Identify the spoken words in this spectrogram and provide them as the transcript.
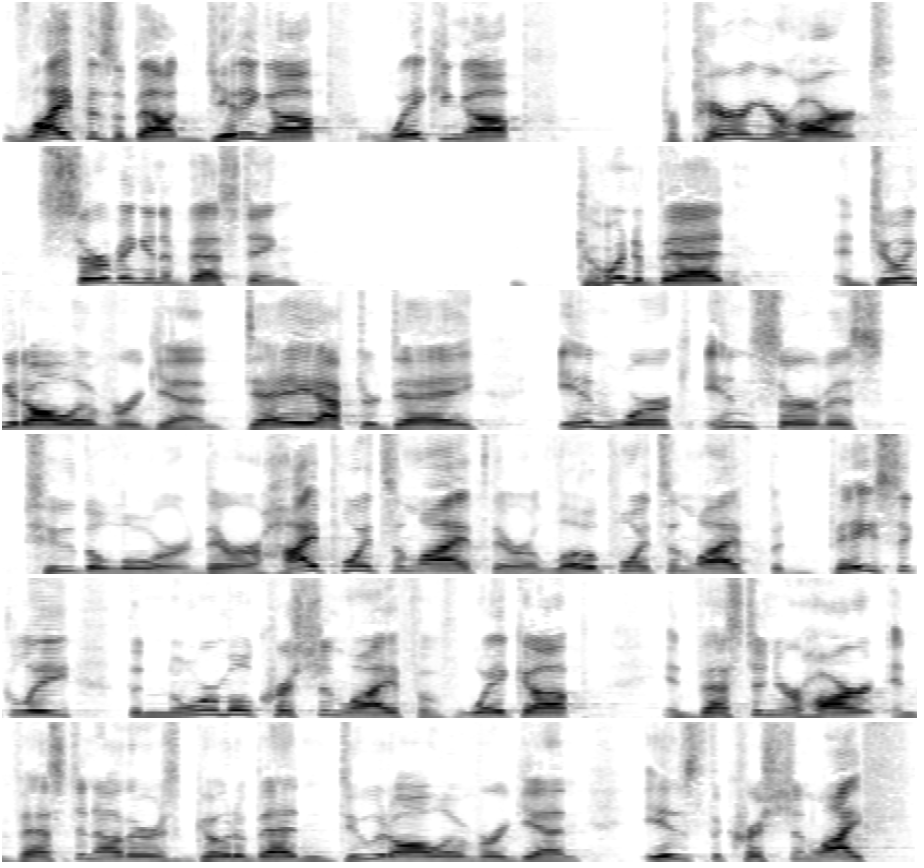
life is about getting up, waking up, preparing your heart, serving and investing, going to bed, and doing it all over again, day after day, in work, in service, to the Lord. There are high points in life, there are low points in life, but basically, the normal Christian life of wake up, invest in your heart, invest in others, go to bed, and do it all over again is the Christian life.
